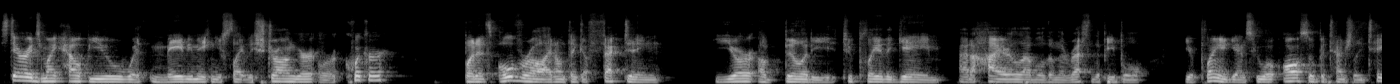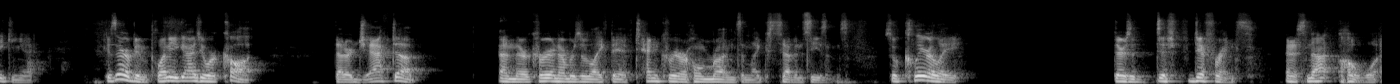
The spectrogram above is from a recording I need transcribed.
Steroids might help you with maybe making you slightly stronger or quicker, but it's overall, I don't think, affecting your ability to play the game at a higher level than the rest of the people you're playing against who are also potentially taking it. Because there have been plenty of guys who are caught that are jacked up and their career numbers are like they have 10 career home runs in like seven seasons. So clearly, there's a dif- difference. And it's not, oh, well,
